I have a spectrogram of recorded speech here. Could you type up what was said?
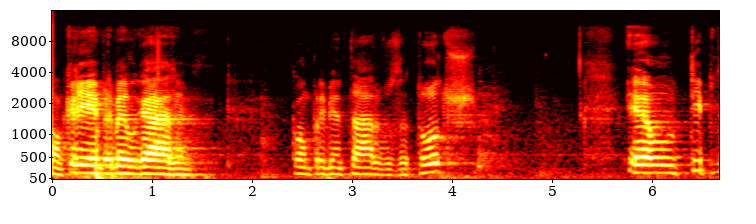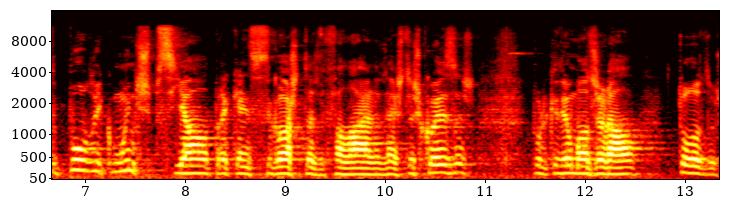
Bom, queria em primeiro lugar cumprimentar-vos a todos. É o tipo de público muito especial para quem se gosta de falar destas coisas, porque, de um modo geral, todos,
